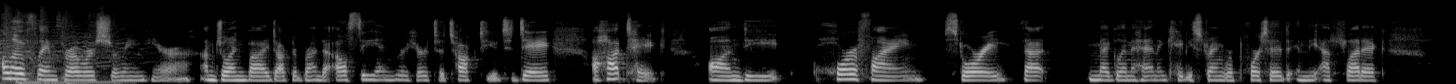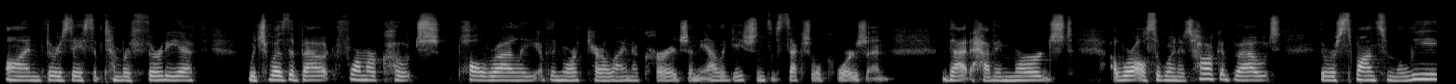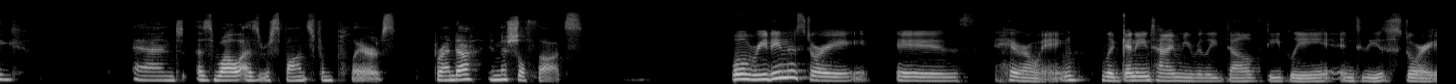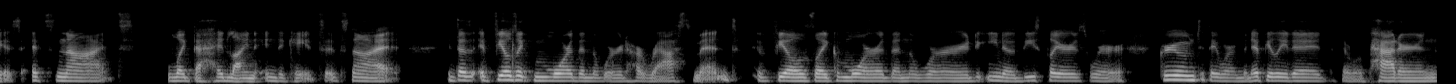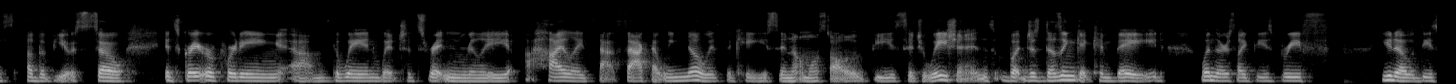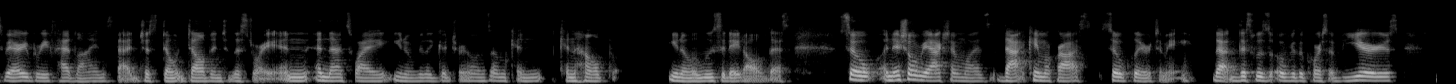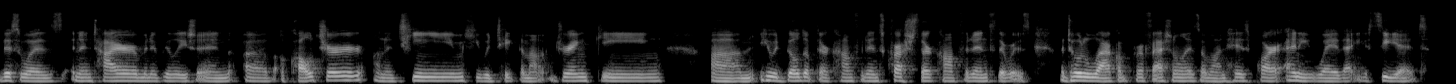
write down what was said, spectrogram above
Hello, flamethrower. Shireen here. I'm joined by Dr. Brenda Elsey, and we're here to talk to you today a hot take on the horrifying story that Meg Linehan and Katie Strang reported in The Athletic on Thursday, September 30th, which was about former coach Paul Riley of the North Carolina Courage and the allegations of sexual coercion that have emerged. Uh, we're also going to talk about the response from the league, and as well as response from players. Brenda, initial thoughts. Well, reading the story is harrowing. Like anytime you really delve deeply into these stories, it's not like the headline indicates. It's not it does it feels like more than the word harassment it feels like more than the word you know these players were groomed they were manipulated there were patterns of abuse. So it's great reporting um, the way in which it's written really highlights that fact that we know is the case in almost all of these situations but just doesn't get conveyed when there's like these brief you know these very brief headlines that just don't delve into the story. And and that's why you know really good journalism can can help you know elucidate all of this so initial reaction was that came across so clear to me that this was over the course of years this was an entire manipulation of a culture on a team he would take them out drinking um, he would build up their confidence crush their confidence there was a total lack of professionalism on his part any way that you see it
